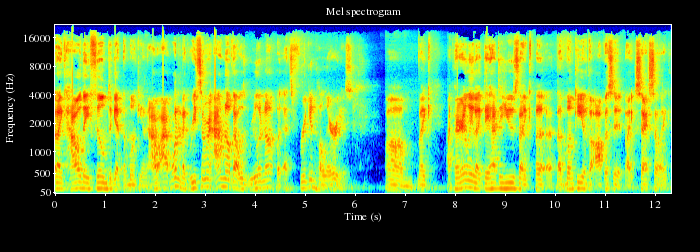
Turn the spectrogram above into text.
like how they filmed to get the monkey on. it. I I wanted to like read somewhere. I don't know if that was real or not, but that's freaking hilarious. Um, like apparently, like they had to use like a, a a monkey of the opposite like sex to like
